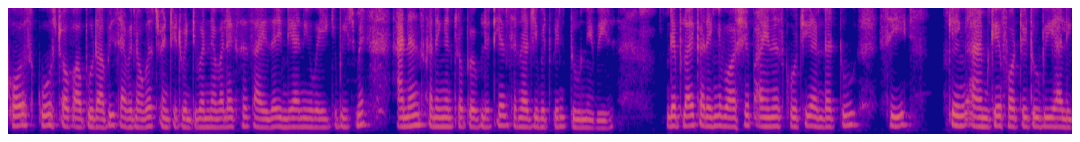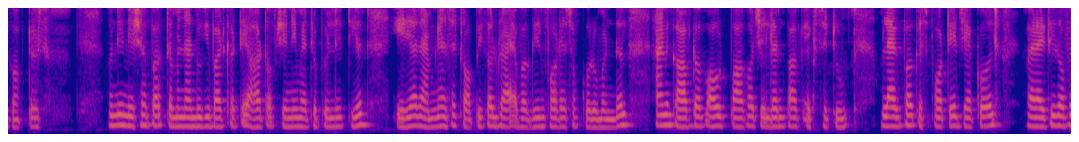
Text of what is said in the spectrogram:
Coast of Abu Dhabi, seven अगस्त 2021 नेवल एक्सरसाइज है इंडिया एंड यूएई के बीच में एनहेंस करेंगे interoperability and synergy between two navies deploy करेंगे warship I N S Kochi under two sea king M K forty two B helicopters उन्हें नेशनल पार्क तमिलनाडु की बात करते हैं। Heart of Chennai metropolitan area remnants tropical dry green forest of Coromandel and काफ्ट ऑफ़ आउट पार्क और चिल्ड्रन पार्क एक्सेटू black buck spotted jackal varieties of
